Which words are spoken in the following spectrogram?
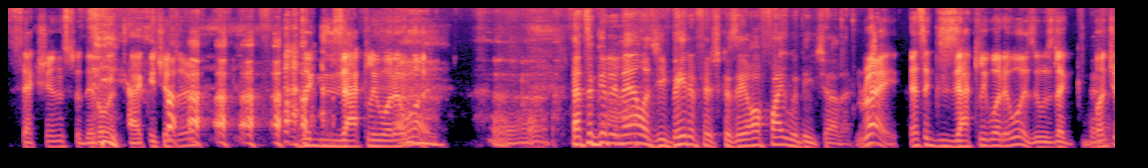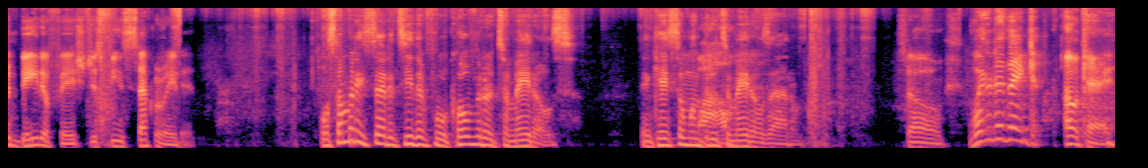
sections so they don't attack each other. That's exactly what it was. Uh, That's a good analogy, betta fish, because they all fight with each other. Right. That's exactly what it was. It was like a bunch Yeah. of betta fish just being separated. Well, somebody said it's either for COVID or tomatoes, in case someone Wow. threw tomatoes at them. So Where do they get? Okay,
